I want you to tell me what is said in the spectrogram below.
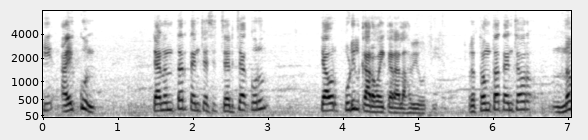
ही ऐकून त्यानंतर त्यांच्याशी चर्चा करून त्यावर पुढील कारवाई करायला हवी होती. प्रथमतः त्यांच्यावर न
